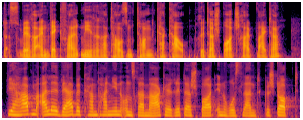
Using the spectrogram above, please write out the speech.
Das wäre ein Wegfall mehrerer tausend Tonnen Kakao. Rittersport schreibt weiter. Wir haben alle Werbekampagnen unserer Marke Rittersport in Russland gestoppt.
